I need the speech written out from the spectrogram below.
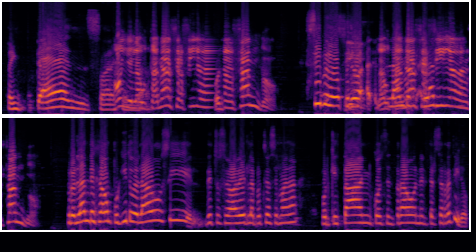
Está intensa. Oye, la eutanasia sigue avanzando. Sí, pero, pero la eutanasia sigue avanzando. Pero la han dejado un poquito de lado, sí. De hecho, se va a ver la próxima semana porque están concentrados en el tercer retiro.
